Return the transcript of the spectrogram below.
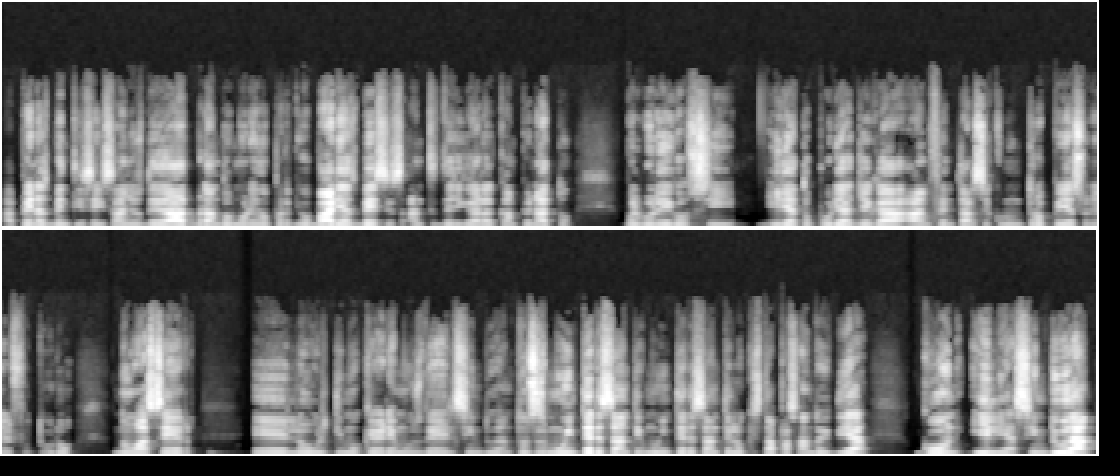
Apenas 26 años de edad, Brandon Moreno perdió varias veces antes de llegar al campeonato. Vuelvo, le digo, si Ilya Topuria llega a enfrentarse con un tropiezo en el futuro, no va a ser eh, lo último que veremos de él, sin duda. Entonces, muy interesante, muy interesante lo que está pasando hoy día con Ilya. Sin duda,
